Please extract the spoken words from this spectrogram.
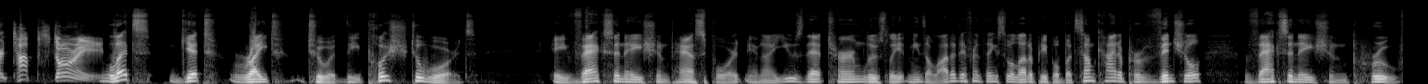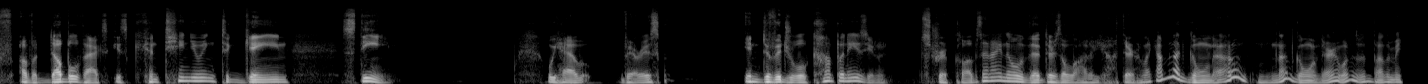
our top story. Let's get right to it. The push towards a vaccination passport, and I use that term loosely. It means a lot of different things to a lot of people, but some kind of provincial vaccination proof of a double vax is continuing to gain steam. We have various individual companies, you know, strip clubs, and I know that there's a lot of you out there. Like, I'm not going. I don't. I'm not going there. What does it bother me?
